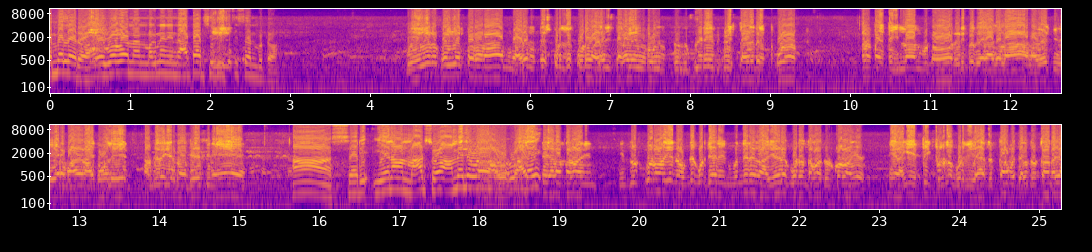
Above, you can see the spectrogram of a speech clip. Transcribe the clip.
ಎಂ ಎಲ್ ಎರು ಹೋಗೋ ನನ್ನ ಮಗನೇ ನೀನು ಆಟ ಆಡ್ಸಿದ್ದು ಇಷ್ಟು ದಿವ್ಸ ಅಂದ್ಬಿಟ್ಟು. ಏನು ಕೈ ಇರ್ತಾರಣ ಹಳೆ ಟೆಸ್ಟ್ ಕೊಡ್ಲಿ ಕೊಡು ಹಳೆ ತಗೊಳ್ಳಿ ಬೇರೆ ಇಷ್ಟು ತಗೊಂಡ್ರೆ ಕೊಡು. ಇಲ್ಲ ಅಂದ್ಬಿಟ್ಟು ನಡೀತದೆ ಏನಾಗಲ್ಲ ನಾವ್ ಹೇಳ್ತೀವಿ ಏನೋ ಮಾಡೋಣ ಆಯ್ತು ಹೋಲಿ ನಮ್ ಜೊತೆಗೆ ಇರ್ತಾನೆ ಅಂತ ಹೇಳ್ತೀನಿ. ಹಾ ಸರಿ ಏನೋ ಒಂದು ಮಾಡಿಸು ಆಮೇಲೆ ನೀನ್ ದುಡ್ಡು ಕೊಡೋ ನೀನ್ ಒಬ್ಬನೇ ಕೊಡ್ತೀಯ ನೀನ್ ಮುಂದಿನ ಹೇಳ ಕೊಡು ದುಡ್ಡು ದುಡ್ಡು ಕೊಡುವಾಗ ನೀನ್ ಹಂಗೆ ಎತ್ತಿಗೆ ತುಳ್ಕೊಂಡು ಕೊಡ್ತೀಯ ದುಡ್ಡು ತಗೊಂಬತ್ತೆ ಎಲ್ಲ ದುಡ್ಡು ತಗೊಂಡಾಗ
